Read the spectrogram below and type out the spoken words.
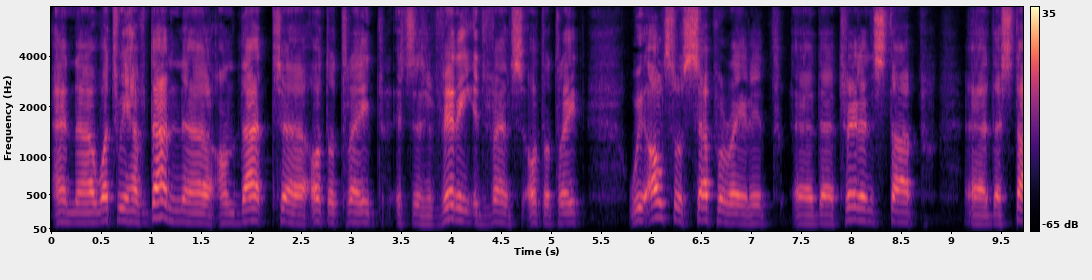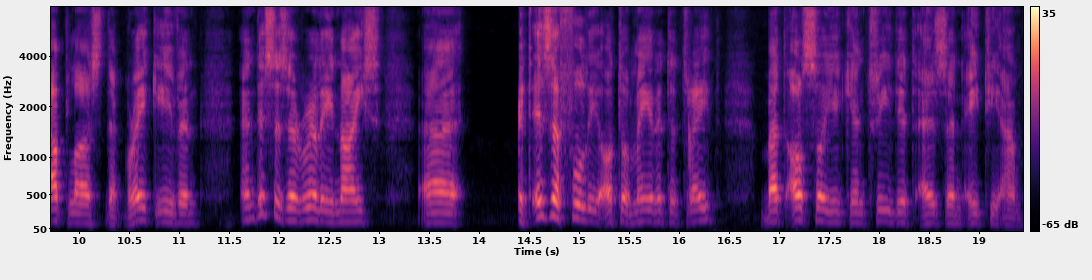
And uh, what we have done uh, on that uh, auto trade it's a very advanced auto trade we also separated the trailing stop the stop loss the break even and this is a really nice it is a fully automated trade but also you can treat it as an ATM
